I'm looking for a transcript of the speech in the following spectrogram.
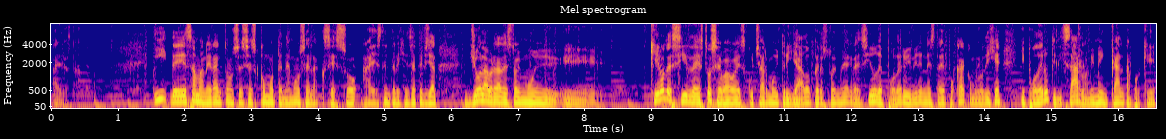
Ahí está. Y de esa manera entonces es como tenemos el acceso a esta inteligencia artificial. Yo la verdad estoy muy eh, quiero decir de esto, se va a escuchar muy trillado, pero estoy muy agradecido de poder vivir en esta época, como lo dije, y poder utilizarlo. A mí me encanta porque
